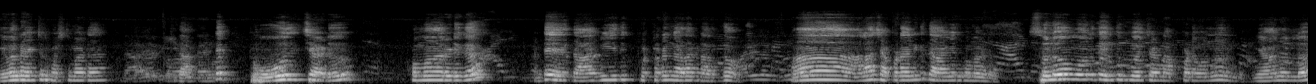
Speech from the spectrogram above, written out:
ఏమని రాయించాడు ఫస్ట్ మాట? అంటే పోల్చాడు. కుమారుడిగా అంటే దావీది పుట్టడం కాదు అక్కడ అర్థం. ఆ అలా చెప్పడానికి దావీది కుమారుడు. సులోమోనుతో ఎందుకు పోల్చాడు? అప్పటి ఉన్న జ్ఞానుల్లో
